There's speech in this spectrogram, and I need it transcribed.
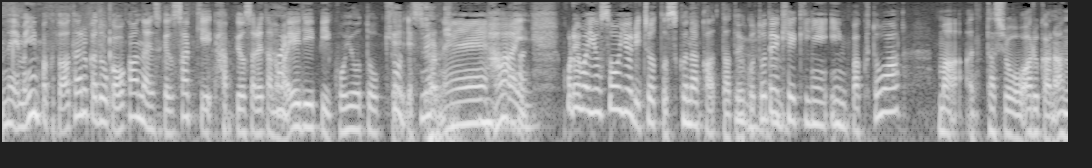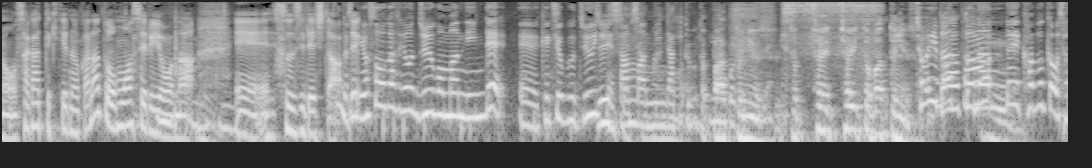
ね、今インパクトを与えるかどうか分かんないですけど、さっき発表されたのがはい。ADP 雇用統計ですよね。はい、うんはい。これは予想よりちょっと少なかったということで、景気にインパクトは、まあ、多少あるかな、あの、下がってきてるのかなと思わせるような、えー数字でした。予想が15万人で、えー結局11.3万人だということはバッドニュース。ちょちょいちょいとバッドニュース。ちょいバットなんで株価を支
